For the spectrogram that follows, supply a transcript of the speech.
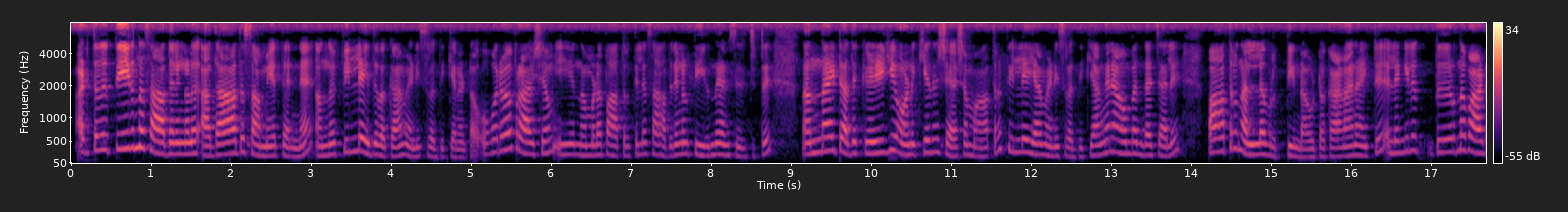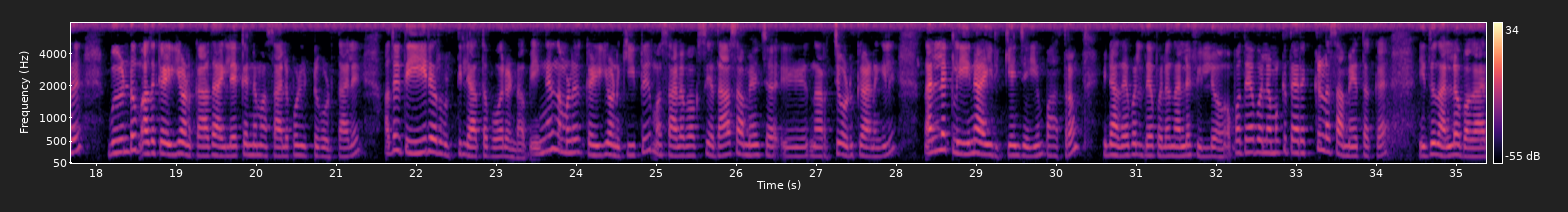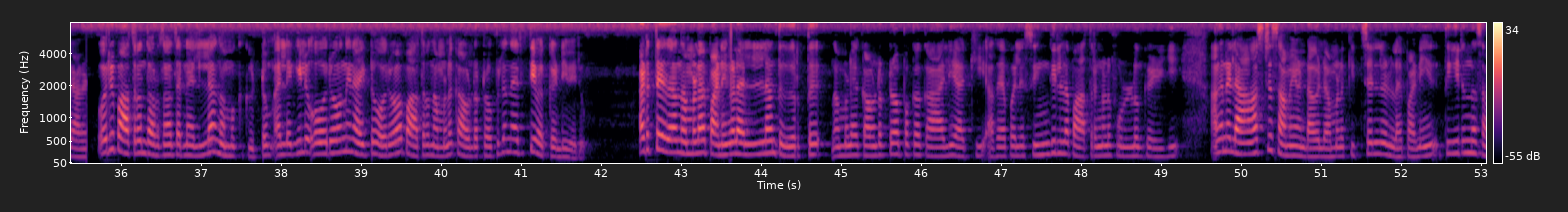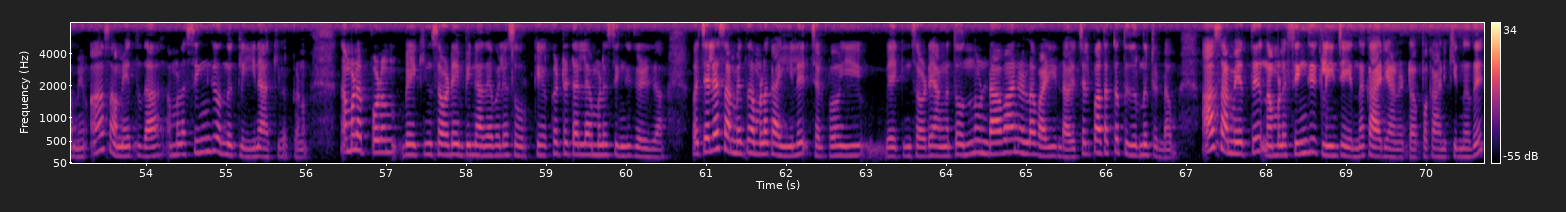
അടുത്തത് തീരുന്ന സാധനങ്ങൾ അതാത് സമയത്ത് തന്നെ ഒന്ന് ഫില്ല് ചെയ്ത് വെക്കാൻ വേണ്ടി ശ്രദ്ധിക്കണം കേട്ടോ. ഓരോ പ്രാവശ്യം ഈ നമ്മുടെ പാത്രത്തിലെ സാധനങ്ങൾ തീരുന്നതനുസരിച്ചിട്ട് നന്നായിട്ട് അത് കഴുകി ഉണക്കിയതിന് ശേഷം മാത്രം ഫില്ല് ചെയ്യാൻ വേണ്ടി ശ്രദ്ധിക്കുക. അങ്ങനെ ആകുമ്പോൾ എന്താ വെച്ചാൽ പാത്രം നല്ല വൃത്തി ഉണ്ടാവും കേട്ടോ. കാണാനായിട്ട് അല്ലെങ്കിൽ തീർന്ന പാട് വീണ്ടും അത് കഴുകി ഉണക്കാതെ അതിലേക്ക് തന്നെ മസാലപ്പൊടി ഇട്ട് കൊടുത്താൽ അത് തീരെ വൃത്തിയില്ലാത്ത പോലെ ഉണ്ടാവും. ഇങ്ങനെ നമ്മൾ കഴുകി ഉണക്കിയിട്ട് മസാല ബോക്സ് യഥാസമയം നിറച്ച് കൊടുക്കുകയാണെങ്കിൽ നല്ല ക്ലീൻ ആയിരിക്കുകയും ചെയ്യും. പാത്രം പിന്നെ അതേപോലെ ഇതേപോലെ നല്ല ഫില്ലോ അപ്പോൾ അതേപോലെ നമുക്ക് തിരക്കുള്ള സമയത്തൊക്കെ ഇത് നല്ല ഉപകാരമാണ്. ഒരു പാത്രം തുറന്നാൽ തന്നെ എല്ലാം നമുക്ക് കിട്ടും. അല്ലെങ്കിൽ ഓരോന്നിനായിട്ട് ഓരോ പാത്രം നമ്മൾ കൗണ്ടർ ടോപ്പിൽ നിരത്തി വെക്കേണ്ടി വരും. അടുത്ത ഇതാ നമ്മളെ പണികളെല്ലാം തീർത്ത് നമ്മൾ കൗണ്ടർ ടോപ്പൊക്കെ കാലിയാക്കി അതേപോലെ സിങ്കിലുള്ള പാത്രങ്ങൾ ഫുള്ളും കഴുകി അങ്ങനെ ലാസ്റ്റ് സമയം ഉണ്ടാവില്ല നമ്മൾ കിച്ചണിലുള്ള പണി തീരുന്ന സമയം. ആ സമയത്ത് ഇതാ നമ്മളെ സിങ്ക് ഒന്ന് ക്ലീൻ ആക്കി വെക്കണം. നമ്മളെപ്പോഴും ബേക്കിംഗ് സോഡയും പിന്നെ അതേപോലെ സുർക്കയൊക്കെ ഇട്ടിട്ടല്ലേ നമ്മൾ സിങ്ക് കഴുകുക. അപ്പോൾ ചില സമയത്ത് നമ്മളെ കയ്യിൽ ചിലപ്പോൾ ഈ ബേക്കിംഗ് സോഡ അങ്ങനത്തെ ഒന്നും ഉണ്ടാവാനുള്ള വഴി ഉണ്ടാവില്ല. ചിലപ്പോൾ അതൊക്കെ തീർന്നിട്ടുണ്ടാവും. ആ സമയത്ത് നമ്മൾ സിങ്ക് ക്ലീൻ ചെയ്യുന്ന കാര്യമാണ് കേട്ടോ അപ്പോൾ കാണിക്കുന്നത്.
